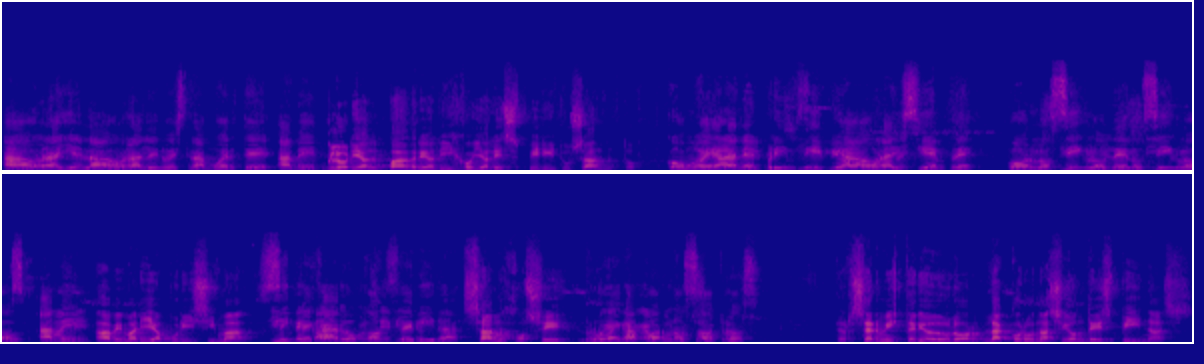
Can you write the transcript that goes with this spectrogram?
ahora y en la hora de nuestra muerte. Amén. Gloria al Padre, al Hijo y al Espíritu Santo. Como era en el principio, ahora y siempre, por los siglos de los siglos. Amén. Ave María Purísima, Sin pecado concebida, San José. ruega por nosotros. Tercer misterio de dolor, la coronación de espinas.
